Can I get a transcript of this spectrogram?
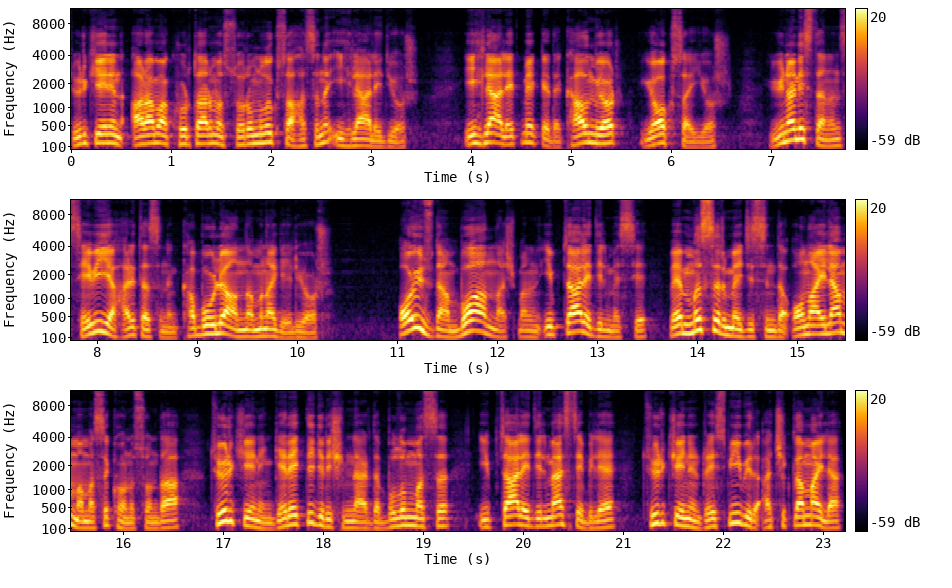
Türkiye'nin arama kurtarma sorumluluk sahasını ihlal ediyor. ihlal etmekle de kalmıyor, yok sayıyor. Yunanistan'ın seviye haritasının kabulü anlamına geliyor. O yüzden bu anlaşmanın iptal edilmesi ve Mısır Meclisi'nde onaylanmaması konusunda Türkiye'nin gerekli girişimlerde bulunması iptal edilmezse bile Türkiye'nin resmi bir açıklamayla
